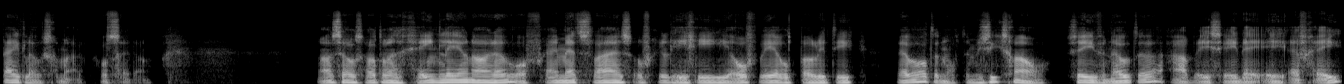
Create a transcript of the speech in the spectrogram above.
tijdloos gemaakt, godzijdank. Maar zelfs hadden we geen Leonardo of vrijmetselaars of religie of wereldpolitiek. We hebben altijd nog de muziekschaal. Zeven noten, A, B, C, D, E, F, G.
